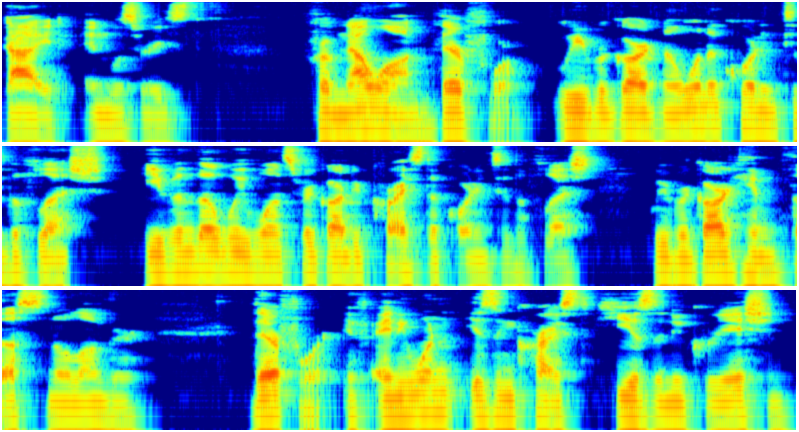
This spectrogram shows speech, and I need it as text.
died and was raised. From now on, therefore, we regard no one according to the flesh. Even though we once regarded Christ according to the flesh, we regard him thus no longer. Therefore, if anyone is in Christ, he is a new creation.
